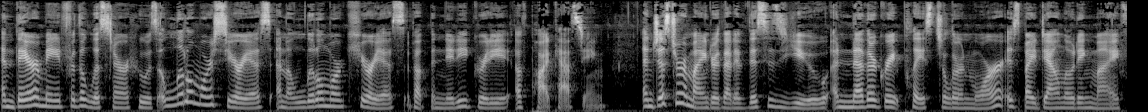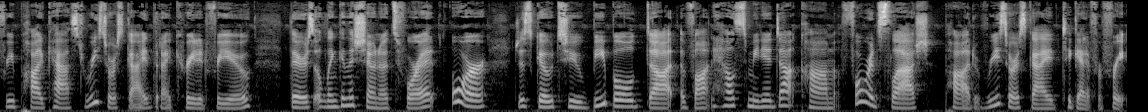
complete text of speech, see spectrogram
and they are made for the listener who is a little more serious and a little more curious about the nitty gritty of podcasting. And just a reminder that if this is you, another great place to learn more is by downloading my free podcast resource guide that I created for you. There's a link in the show notes for it, or just go to bebold.avanthousemedia.com forward slash pod resource guide to get it for free.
